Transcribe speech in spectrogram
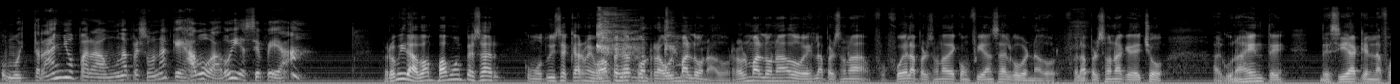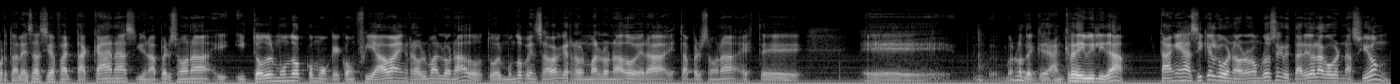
como extraño para una persona que es abogado y es CPA. Pero mira, vamos a empezar, como tú dices, Carmen, vamos a empezar con Raúl Maldonado. Raúl Maldonado es la persona, fue la persona de confianza del gobernador. Fue la persona que, de hecho, alguna gente decía que en la fortaleza hacía falta canas y una persona, y, todo el mundo como que confiaba en Raúl Maldonado. Todo el mundo pensaba que Raúl Maldonado era esta persona, este, eh, bueno, de que dan credibilidad. Tan es así que el gobernador nombró secretario de la gobernación,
